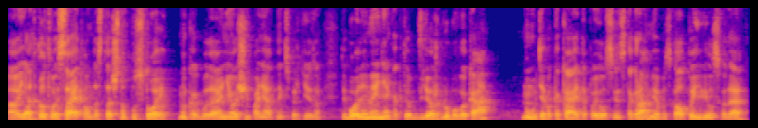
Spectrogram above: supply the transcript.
А, я открыл твой сайт, он достаточно пустой, ну, как бы, да, не очень понятная экспертиза. Ты более-менее как-то ведешь группу ВК, ну, у тебя какая-то появился Инстаграм, я бы сказал, появился, да,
